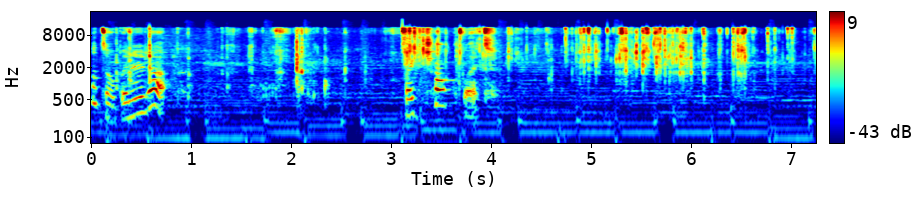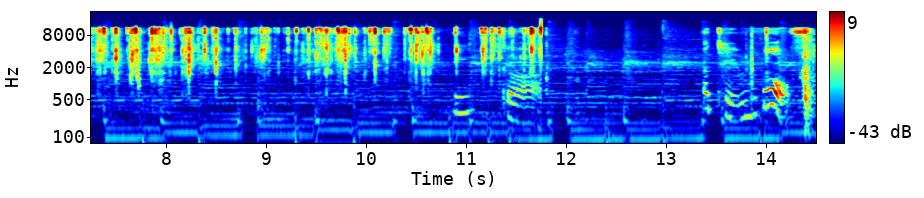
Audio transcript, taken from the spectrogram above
Let's open it up. Like chocolate. We got tamed wolf.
